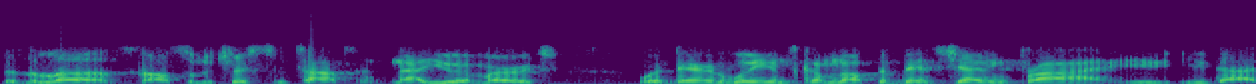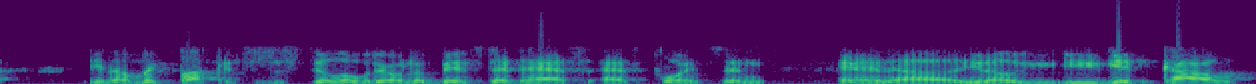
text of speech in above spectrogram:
the, the Loves, also the Tristan Thompson. Now you emerge with Deron Williams coming off the bench, Channing Frye. You, you got you know McBuckets is still over there on the bench that has has points, and and uh, you know you, you get Kyle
